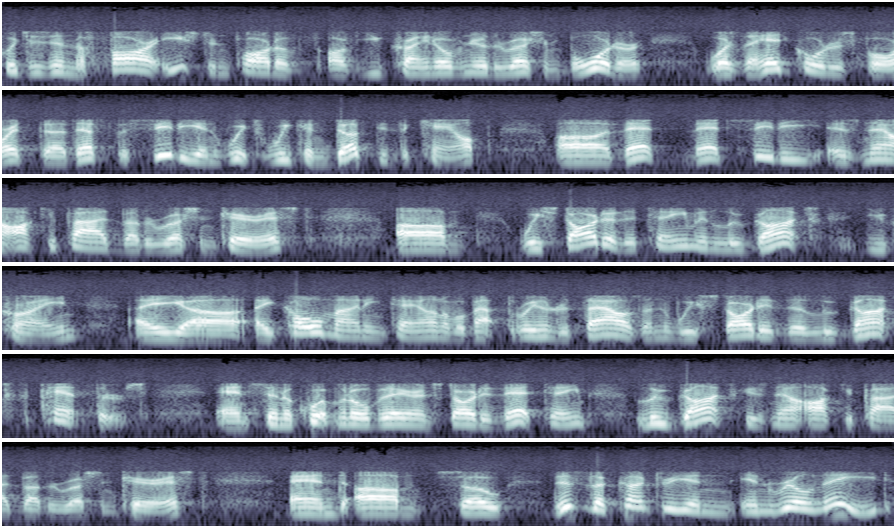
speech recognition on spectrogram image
which is in the far eastern part of, of Ukraine, over near the Russian border, was the headquarters for it. Uh, that's the city in which we conducted the camp. Uh, that that city is now occupied by the Russian terrorists. Um, we started a team in Lugansk, Ukraine, a uh, a coal mining town of about 300,000. We started the Lugansk Panthers and sent equipment over there and started that team. Lugansk is now occupied by the Russian terrorists, and um, so this is a country in in real need.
